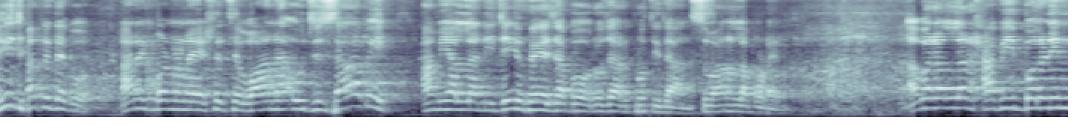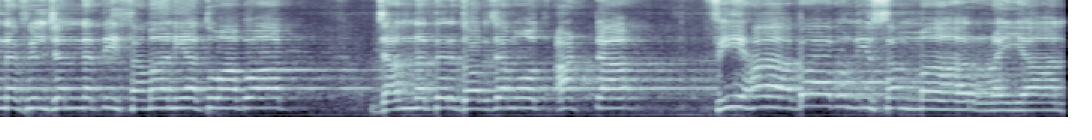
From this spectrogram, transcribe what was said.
নিজ হাতে দেব। আরেক বর্ণনায় এসেছে ওয়ানা উজজাবি আমি আল্লাহ নিজেই হয়ে যাব রোজার প্রতিদান সোহান আল্লাহ পড়েন। আবার আল্লাহর হাবিব বলেন, ইন্না ফিল জান্নাতি সামানিয়াতু আবওয়াব। জান্নাতের দরজা মত আটটা। ফিহা বাবুন ইউসাম্মা আর-রায়্যান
